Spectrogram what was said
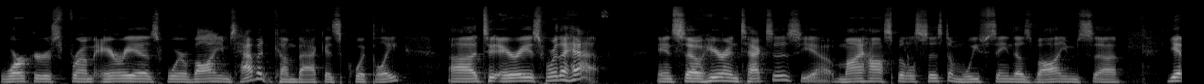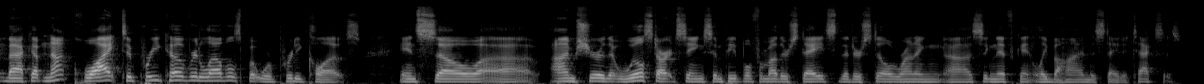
workers from areas where volumes haven't come back as quickly uh, to areas where they have. And so here in Texas, yeah, my hospital system, we've seen those volumes uh, get back up, not quite to pre COVID levels, but we're pretty close. And so uh, I'm sure that we'll start seeing some people from other states that are still running uh, significantly behind the state of Texas.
